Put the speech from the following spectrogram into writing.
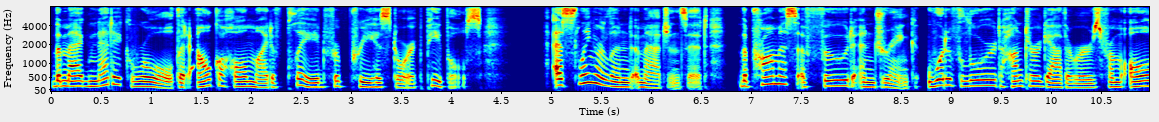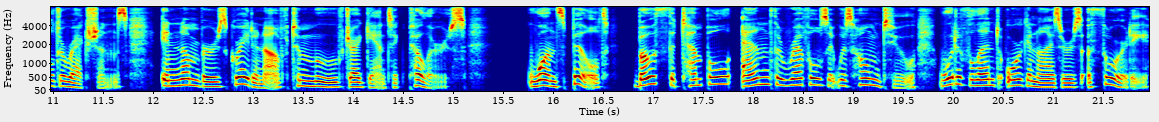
the magnetic role that alcohol might have played for prehistoric peoples. As Slingerland imagines it, the promise of food and drink would have lured hunter gatherers from all directions in numbers great enough to move gigantic pillars. Once built, both the temple and the revels it was home to would have lent organizers authority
